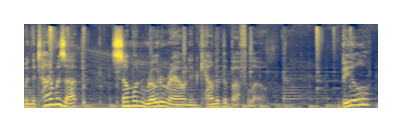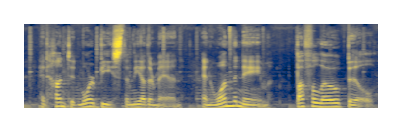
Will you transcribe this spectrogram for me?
When the time was up, someone rode around and counted the buffalo. Bill had hunted more beasts than the other man and won the name Buffalo Bill.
